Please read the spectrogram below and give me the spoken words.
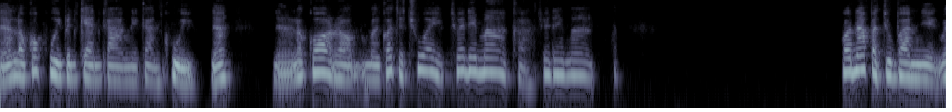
นะเราก็คุยเป็นแกนกลางในการคุยนะนะแล้วก็เรา มันก็จะช่วยช่วยได้มากค่ะ ช่วยได้มากเพราะณปัจจุบันเนี่ย เว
